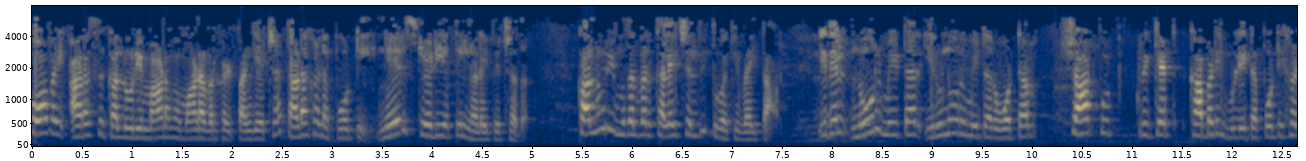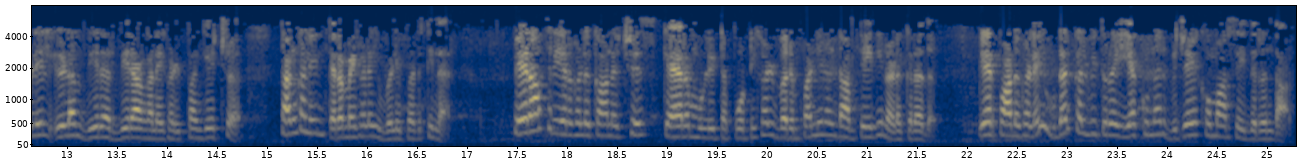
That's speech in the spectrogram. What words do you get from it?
கோவை அரசு கல்லூரி மாணவ மாணவர்கள் பங்கேற்ற தடகள போட்டி நேரு ஸ்டேடியத்தில் நடைபெற்றது. கல்லூரி முதல்வர் கலைச்செல்வி துவக்கி வைத்தார். இதில் நூறு மீட்டர் இருநூறு மீட்டர் ஓட்டம் ஷார்ட்புட் கிரிக்கெட் கபடி உள்ளிட்ட போட்டிகளில் இளம் வீரர் வீராங்கனைகள் பங்கேற்று தங்களின் திறமைகளை வெளிப்படுத்தினர். பேராசிரியர்களுக்கான செஸ் கேரம் உள்ளிட்ட போட்டிகள் வரும் பன்னிரண்டாம் தேதி நடக்கிறது. ஏற்பாடுகளை உடற்கல்வித்துறை இயக்குநர் விஜயகுமார் செய்திருந்தாா்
